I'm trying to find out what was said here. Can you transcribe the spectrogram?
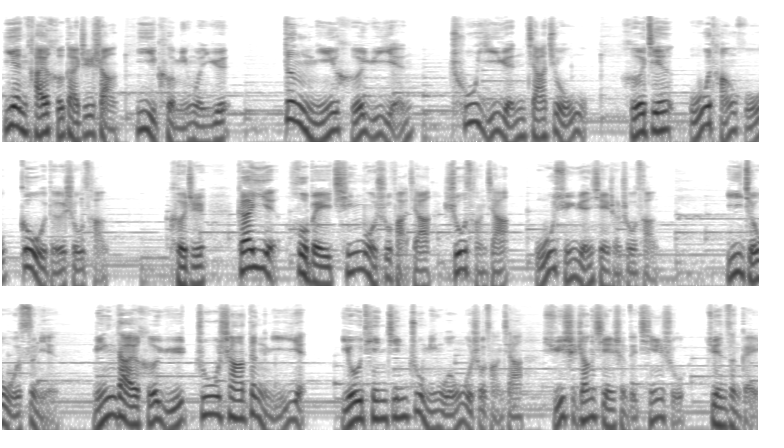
砚台盒盖之上亦刻铭文曰：“邓泥合于言，出遗元家旧物。”河间吴塘湖购得收藏，可知该砚后被清末书法家、收藏家吴寻元先生收藏。一九五四年，明代河鱼朱砂邓泥砚由天津著名文物收藏家徐世章先生的亲属捐赠给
